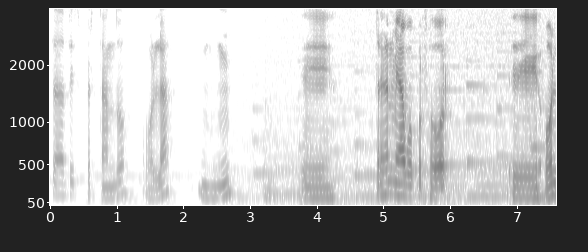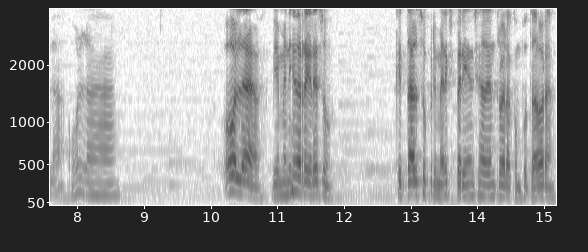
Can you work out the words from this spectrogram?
Está despertando. Hola. eh, tráiganme agua, por favor. Eh, hola, hola. Hola, bienvenido de regreso. ¿Qué tal su primera experiencia dentro de la computadora?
